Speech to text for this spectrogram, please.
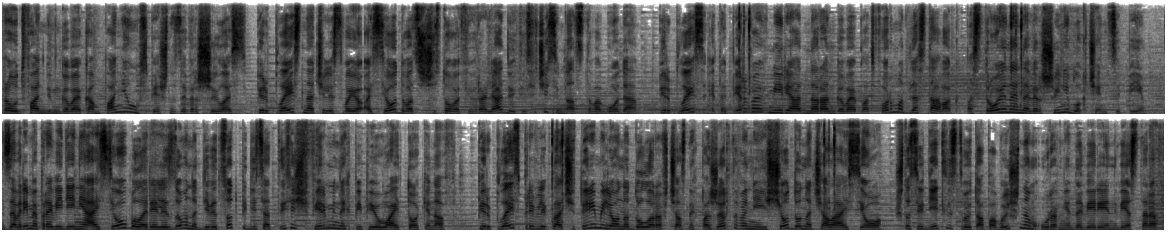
Краудфандинговая кампания успешно завершилась. Peerplace начали свое ICO 26 февраля 2017 года. Peerplace – это первая в мире одноранговая платформа для ставок, построенная на вершине блокчейн-цепи. За время проведения ICO было реализовано 950 тысяч фирменных PPY токенов. Peerplace привлекла 4 миллиона долларов частных пожертвований еще до начала ICO, что свидетельствует о повышенном уровне доверия инвесторов.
